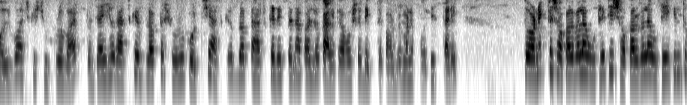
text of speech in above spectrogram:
বলব, আজকে শুক্রবার। তো যাই হোক, আজকের ব্লগটা শুরু করছি। আজকের ব্লগটা আজকে দেখতে না পারলেও কালকে অবশ্যই দেখতে পারবে মানে পঁচিশ তারিখ। তো অনেকটা সকালবেলা উঠেছি। সকালবেলা উঠেই কিন্তু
